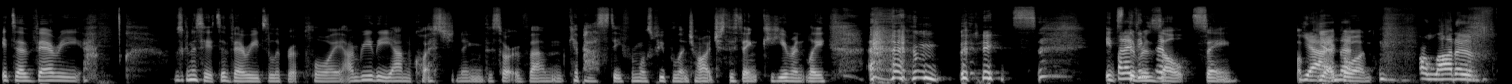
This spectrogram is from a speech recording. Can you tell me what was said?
it's a very I was going to say it's a very deliberate ploy. I really am questioning the sort of um, capacity for most people in charge to think coherently, um, but it's it's but the results. That, say, oh, yeah, yeah go on. a lot of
